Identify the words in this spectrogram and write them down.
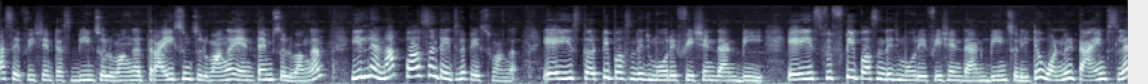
as efficient as பின்னு சொல்லுவாங்க த்ரைஸ்ன்னு சொல்லுவாங்க என் டைம் சொல்லுவாங்க. இல்லைன்னா பர்சன்டேஜ் பர்சன்டேஜில் பேசுவாங்க. A is thirty percentage more efficient than B A is fifty percentage more efficient than பின்னு சொல்லிட்டு ஒன்று டைம்ஸில்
